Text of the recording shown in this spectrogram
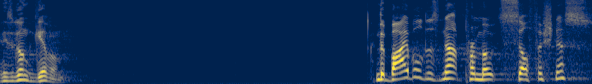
he's going to give them. The Bible does not promote selfishness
